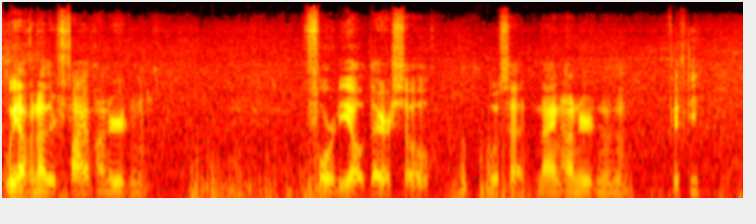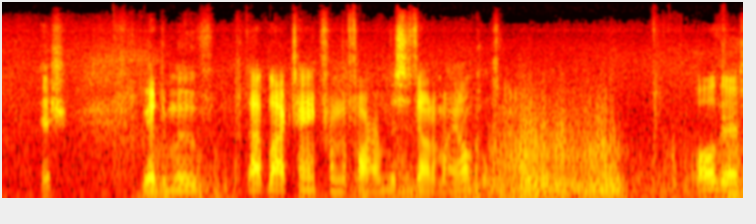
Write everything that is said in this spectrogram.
we have another 540 out there so what's that 950 ish we had to move that black tank from the farm. This is down at my uncle's now. All this,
